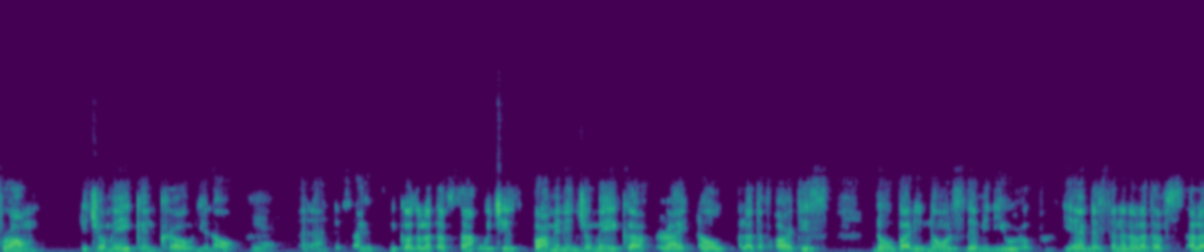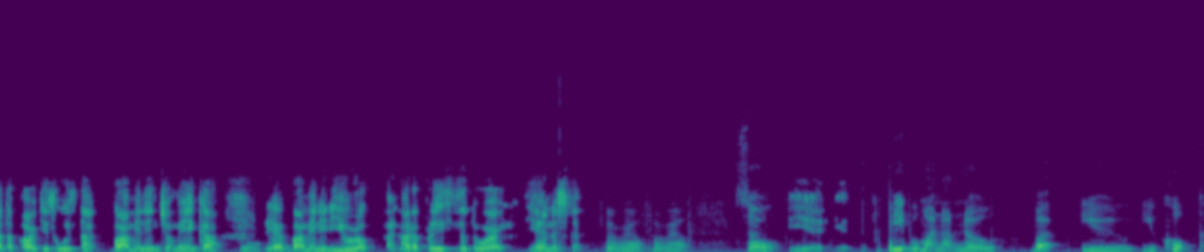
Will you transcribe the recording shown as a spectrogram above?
from the Jamaican crowd. You know, Yeah. And, because a lot of song which is bombing in Jamaica right now, a lot of artists. Nobody knows them in Europe. You understand? And a lot of a lot of artists who is not bombing in Jamaica, Yeah. they are bombing in Europe and other places in the world. You understand? For real. For real. So Yeah, yeah. people might not know, but you you cook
